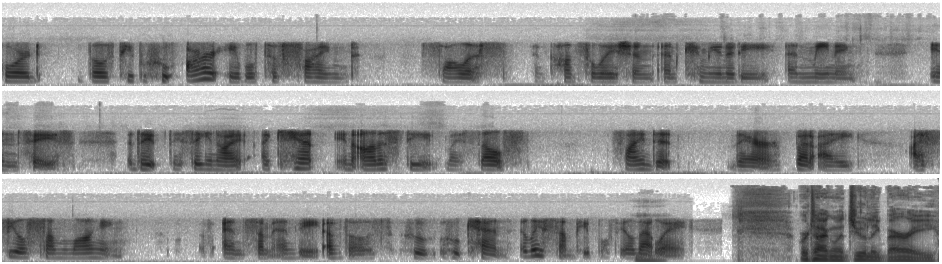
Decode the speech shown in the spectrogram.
toward those people who are able to find solace consolation and community and meaning in faith. They they say, you know, I, I can't in honesty myself find it there, but I I feel some longing and some envy of those who who can. At least some people feel that way. We're talking with Julie Berry.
